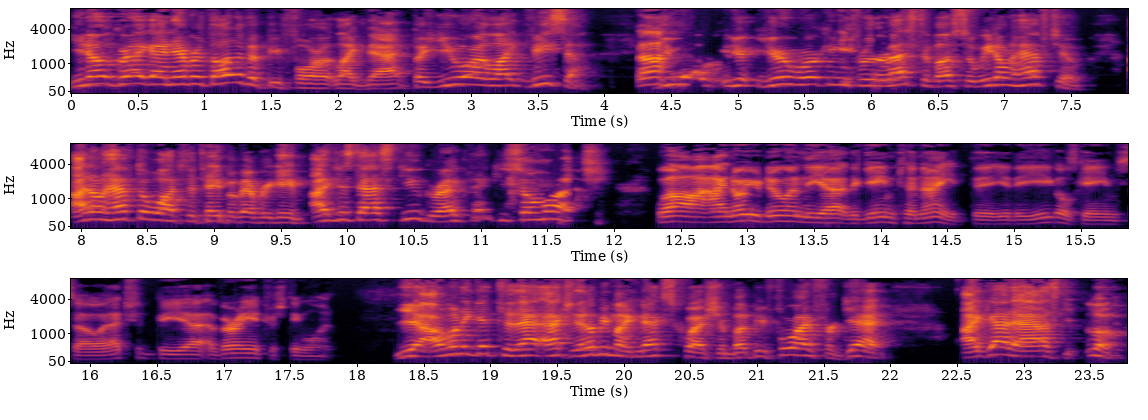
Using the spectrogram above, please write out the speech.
You know, Greg, I never thought of it before like that, but you are like Visa. Ah. You, you're, you're working for the rest of us, so we don't have to. I don't have to watch the tape of every game. I just ask you, Greg. Thank you so much. Well, I know you're doing the uh, the game tonight, the the Eagles game, so that should be a, a very interesting one. Yeah, I want to get to that. Actually, that'll be my next question. But before I forget, I got to ask you look,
